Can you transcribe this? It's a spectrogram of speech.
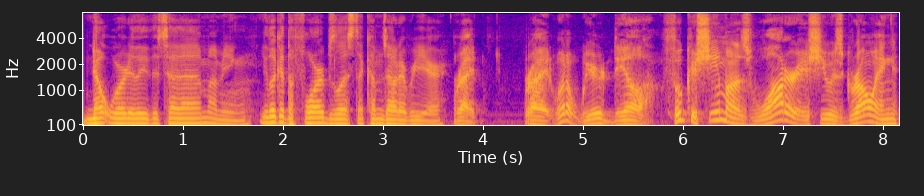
noteworthy to them. I mean, you look at the Forbes list that comes out every year. Right, right. What a weird deal. Fukushima's water issue is growing,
